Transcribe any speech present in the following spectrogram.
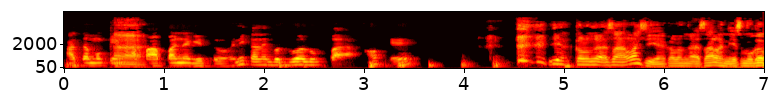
atau mungkin uh. apa-apanya gitu. Ini kalian berdua lupa. Oke. Okay. ya kalau nggak salah sih ya kalau nggak salah nih semoga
